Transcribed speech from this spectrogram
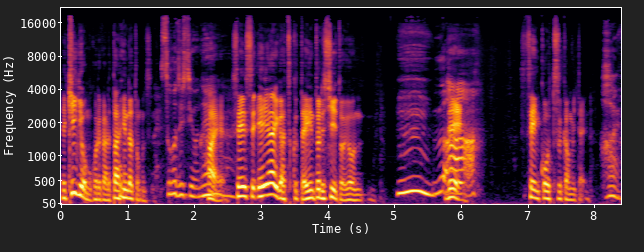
で企業もこれから大変だと思うんですね。そうですよね。はい。生成 AI が作ったエントリーシートを読んで、先行通過みたいな。はい。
